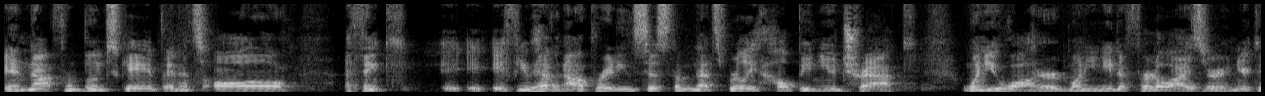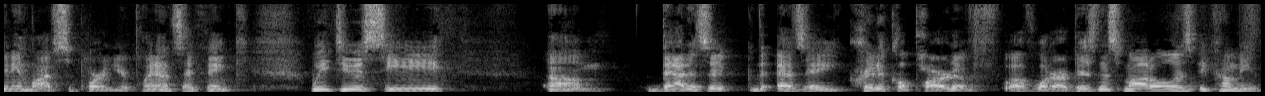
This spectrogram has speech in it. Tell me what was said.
and not from Bloomscape. And it's all, I think, if you have an operating system that's really helping you track when you watered, when you need a fertilizer, and you're getting live support in your plants, I think we do see um, that as a as a critical part of of what our business model is becoming.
